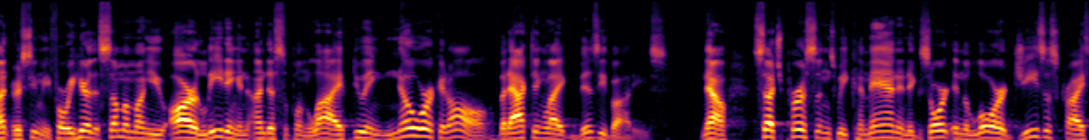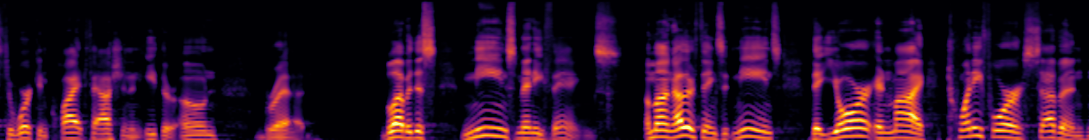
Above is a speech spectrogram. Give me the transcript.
excuse me, for we hear that some among you are leading an undisciplined life, doing no work at all, but acting like busybodies. Now, such persons we command and exhort in the Lord Jesus Christ to work in quiet fashion and eat their own bread. Beloved, this means many things. Among other things, it means that your and my 24 7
